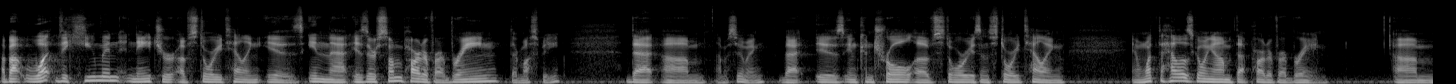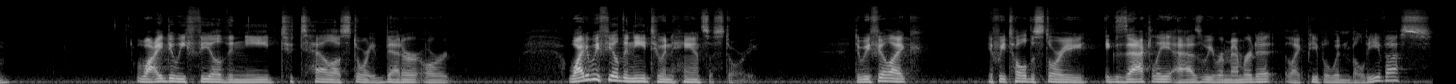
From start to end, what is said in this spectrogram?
about what the human nature of storytelling is. In that, is there some part of our brain? There must be that um, I'm assuming that is in control of stories and storytelling, and what the hell is going on with that part of our brain? Um, why do we feel the need to tell a story better, or why do we feel the need to enhance a story? Do we feel like if we told the story exactly as we remembered it, like people wouldn't believe us?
